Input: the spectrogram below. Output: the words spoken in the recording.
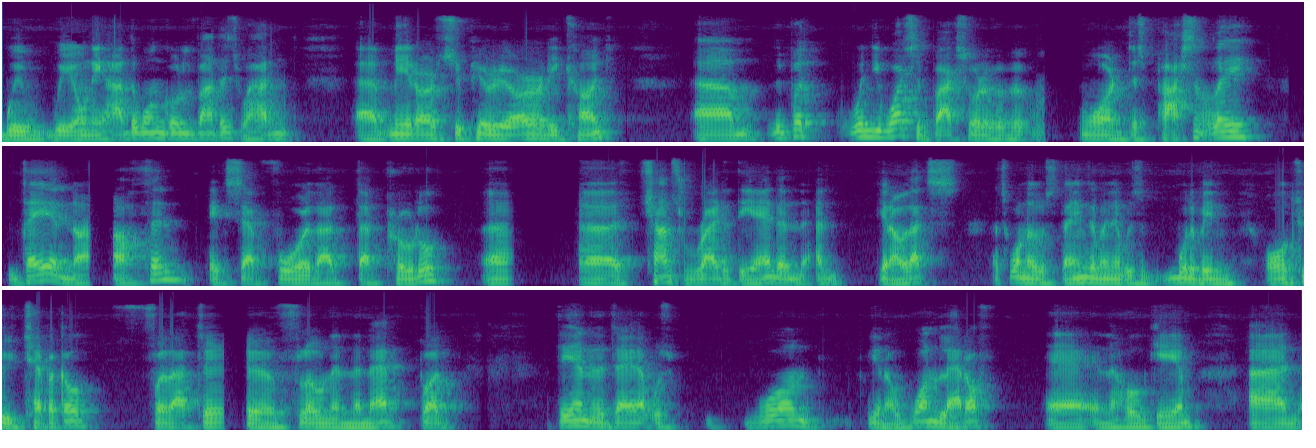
we, we only had the one goal advantage. We hadn't uh, made our superiority count. Um, but when you watch it back sort of a bit more dispassionately, they had nothing except for that, that Prödl uh, uh, chance right at the end. And, and you know, that's that's one of those things. I mean, it was would have been all too typical for that to have flown in the net. But at the end of the day, that was one, you know, one let off uh, in the whole game, and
